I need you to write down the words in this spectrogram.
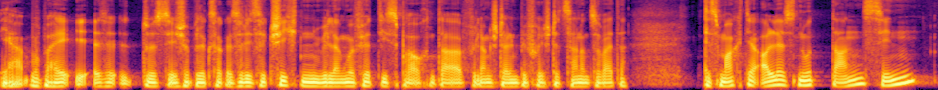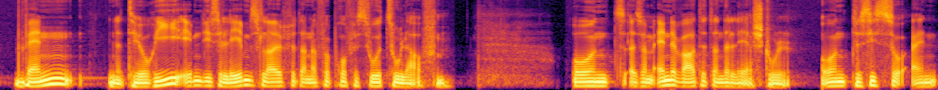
Ja, wobei, also, du hast ja schon ein bisschen gesagt, also diese Geschichten, wie lange man für dies brauchen darf, wie lange Stellen befristet sind und so weiter, das macht ja alles nur dann Sinn, wenn in der Theorie eben diese Lebensläufe dann auf eine Professur zulaufen. Und also am Ende wartet dann der Lehrstuhl. Und das ist so ein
